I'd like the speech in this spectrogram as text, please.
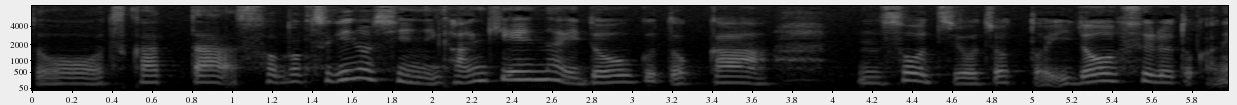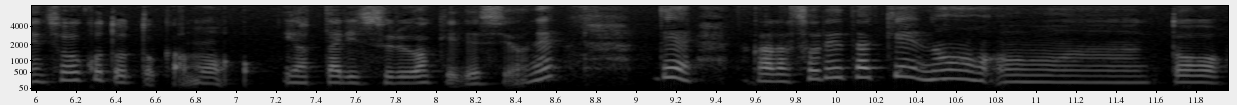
と、使ったその次のシーンに関係ない道具とか装置をちょっと移動するとかねそういうこととかもやったりするわけですよね。でだからそれだけのうんと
